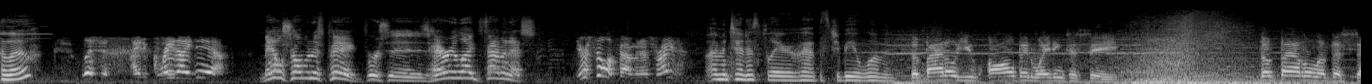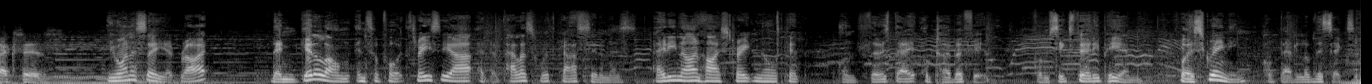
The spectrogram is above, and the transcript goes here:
Hello? Listen, I had a great idea. male chauvinist pig versus hairy-legged feminist. You're still a feminist, right? I'm a tennis player who happens to be a woman. The battle you've all been waiting to see. The battle of the sexes. You want to see it, right? Then get along and support 3CR at the Palace Westgarth Cinemas, 89 High Street, Northcote, on Thursday, October 5th, from 6.30pm for a screening of Battle of the Sexes.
